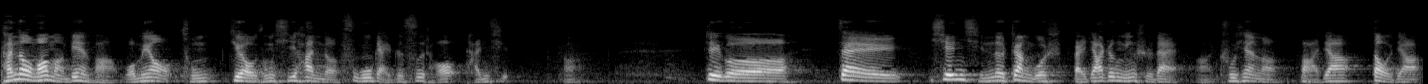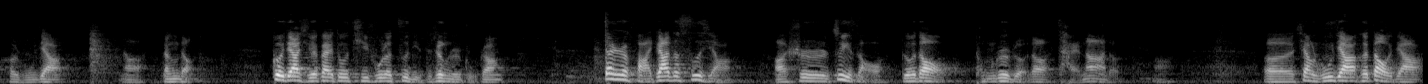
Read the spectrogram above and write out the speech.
谈到王莽变法，我们要从就要从西汉的复古改制思潮谈起。啊，这个在先秦的战国时百家争鸣时代啊，出现了法家、道家和儒家啊等等，各家学派都提出了自己的政治主张。但是法家的思想啊，是最早得到统治者的采纳的啊。呃，像儒家和道家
